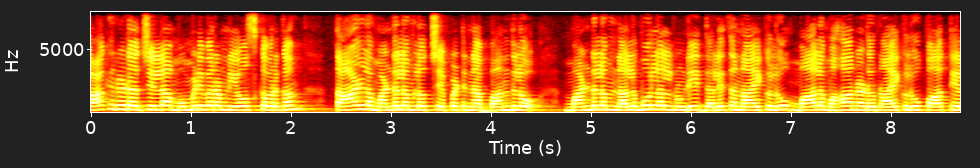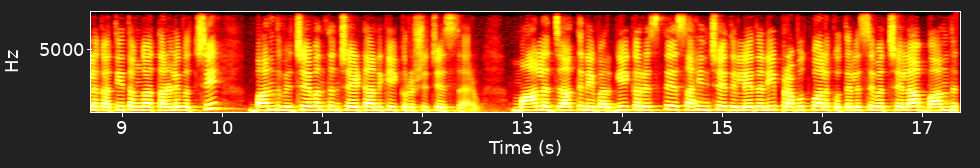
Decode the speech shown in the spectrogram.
కాకినాడ జిల్లా ముమ్మిడివరం నియోజకవర్గం తాళ్ళ మండలంలో చేపట్టిన బంద్లో మండలం నలుమూలల నుండి దళిత నాయకులు మాల మహానాడు నాయకులు పార్టీలకు అతీతంగా తరలివచ్చి బంద్ విజయవంతం చేయడానికి కృషి చేశారు. మాల జాతిని వర్గీకరిస్తే సహించేది లేదని ప్రభుత్వాలకు తెలిసి వచ్చేలా బంద్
